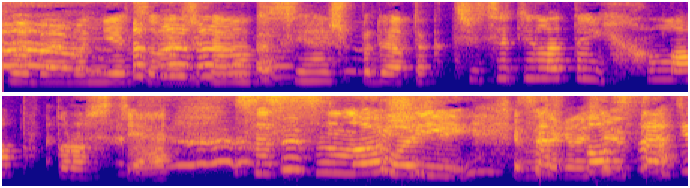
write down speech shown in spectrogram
jsme byli, nebo něco, a říkám, no to si máš prdel, tak 30-letý chlap prostě se složí, se v podstatě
